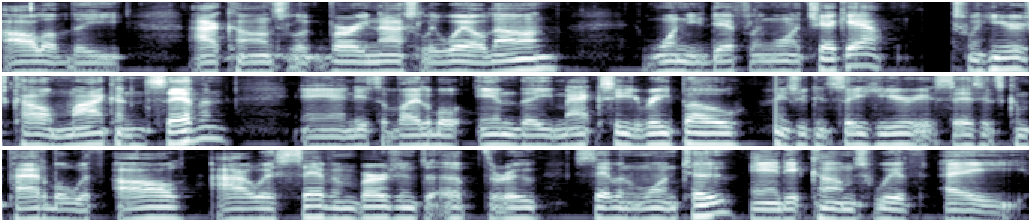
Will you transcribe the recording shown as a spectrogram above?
all of the icons look very nicely well done one you definitely want to check out. This one here is called Mycon 7 and it's available in the Mac City repo. As you can see here, it says it's compatible with all iOS 7 versions up through 7.1.2 and it comes with a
